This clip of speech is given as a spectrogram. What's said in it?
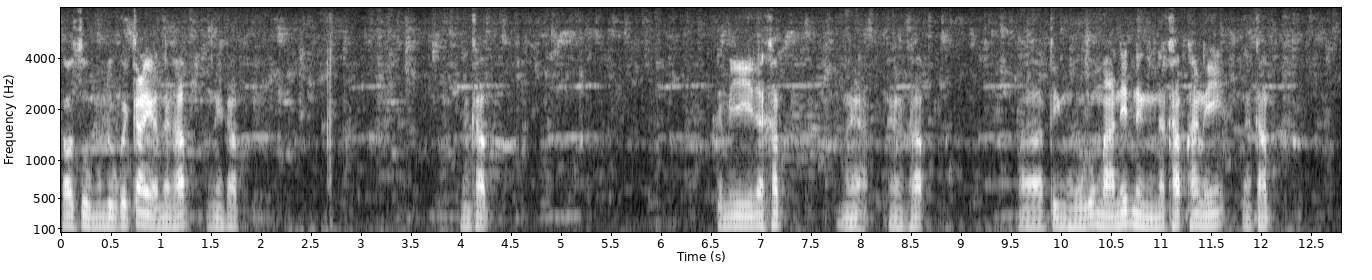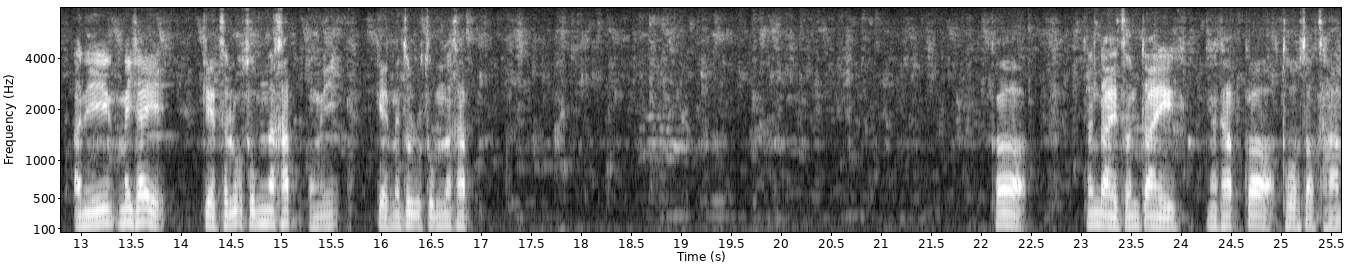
เราซูมมาดูใกล้ๆกันนะครับนี่ครับนะครับ จะมีนะครับนี่นะครับติ่งหูลงมานิดหนึ่งนะครับ ข้างนี้นะครับ อันนี้ไม่ใช่เกรดทะลุซุ้มนะครับ ตรงนี้เกรดไม่ทะลุซุ้มนะครับก็ท่านใดสนใจนะครับ ก็โทรสอบถาม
